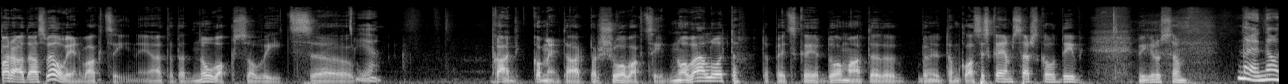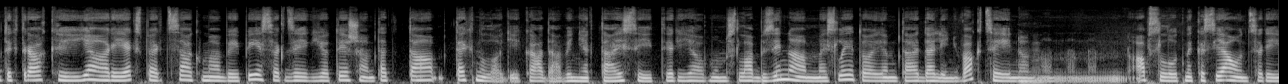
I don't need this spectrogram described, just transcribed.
parādās vēl viena vakcīna, ja? tad, tad Novoksovīts. Uh, Kādi komentāri par šo vakcīnu? Novēlota, tāpēc, ka ir domāta tam klasiskajam SARS-CoV-2 vīrusam. Nē, nav tik traki. Jā, arī eksperti sākumā bija piesardzīgi, jo tiešām tā, tā tehnoloģija, kādā viņi ir taisīta, ir jau mums labi zinām. Mēs lietojam tā daļiņu vakcīnu un, un, un, un absolūti nekas jauns arī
